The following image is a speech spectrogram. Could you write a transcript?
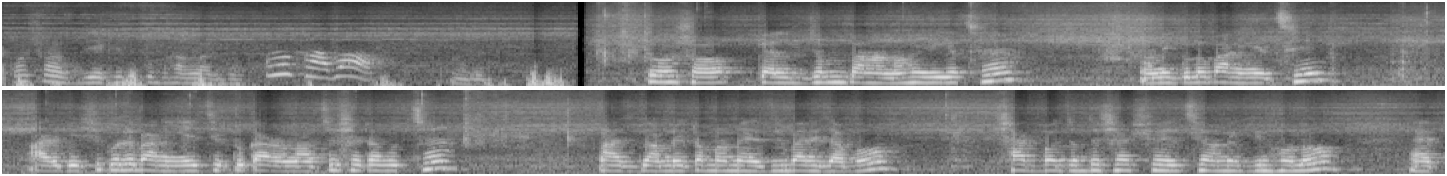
এখন সস দিয়ে খেতে খুব ভালো লাগবে। তো সব ক্যালজম বানানো হয়ে গেছে। অনেকগুলো বানিয়েছি। আর বেশি করে বানিয়েছি, একটু কারণ আছে সেটা হচ্ছে, আজকে আমরা একটু আমরা মেজদির বাড়ি যাব। শাক পর্যন্ত শেষ হয়েছে অনেক দিন হলো। এত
